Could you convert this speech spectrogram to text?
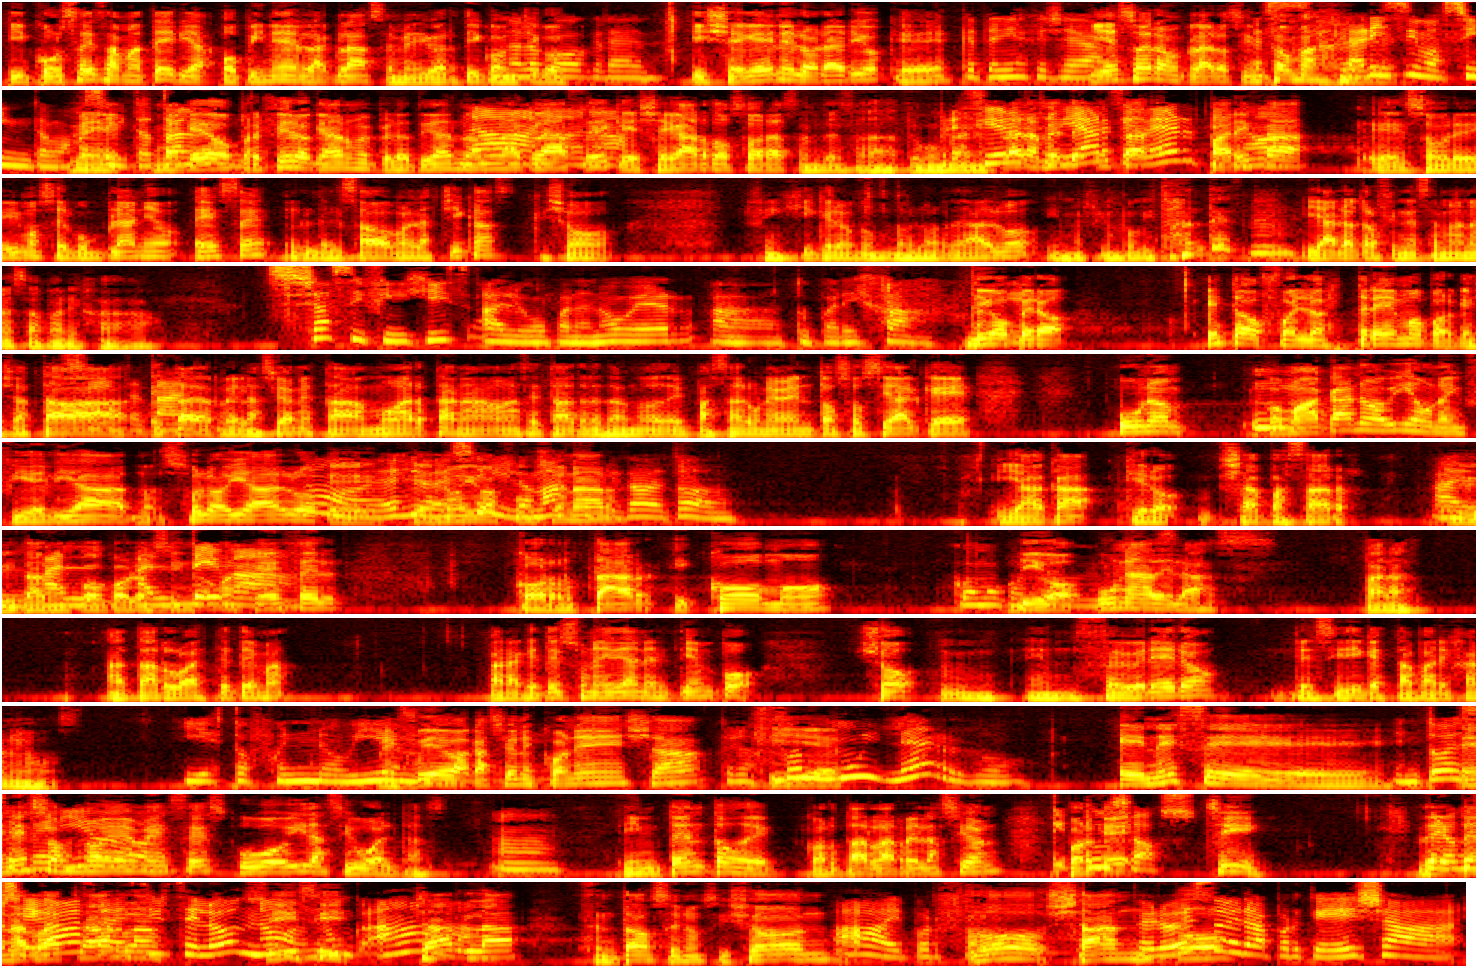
y cursé esa materia, opiné en la clase, me divertí con no lo puedo creer. y llegué en el horario que Que tenías que llegar. y eso era un claro Es síntoma. clarísimo síntoma. Me, sí, me totalmente. quedo, prefiero quedarme peloteando en una clase no. que llegar dos horas antes a tu cumpleaños. Prefiero Claramente, estudiar que verte, pareja eh, sobrevivimos el cumpleaños ese, el del sábado con las chicas, que yo fingí creo que un dolor de algo y me fui un poquito antes. Mm. Y al otro fin de semana esa pareja. Ya si fingís algo para no ver a tu pareja. Digo, también. pero esto fue lo extremo porque ya estaba, Sí, esta relación estaba muerta, nada más estaba tratando de pasar un evento social que uno, como Mm. acá no había una infidelidad, no, solo había algo no, que, es que lo, no sí, iba a lo más funcionar. de todo. Y acá quiero ya pasar, Al- evitar al- un poco los síntomas, tema. que es el cortar y cómo. ¿Cómo Digo, una de las, para atarlo a este tema, para que te des una idea en el tiempo, yo mm, en febrero decidí que esta pareja no iba más. Y esto fue en noviembre. Me fui de vacaciones con ella. Pero fue eh, muy largo. en ese, En todo ese esos periodo. nueve meses hubo idas y vueltas. Ah. Intentos de cortar la relación. ¿Y Porque, tuyos? Sí. De Pero que tener la llegabas a decírselo, no, sí, sí. nunca. Ah. Charla, sentados en un sillón, Ay, por favor. todo llanto. Pero eso era porque ella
